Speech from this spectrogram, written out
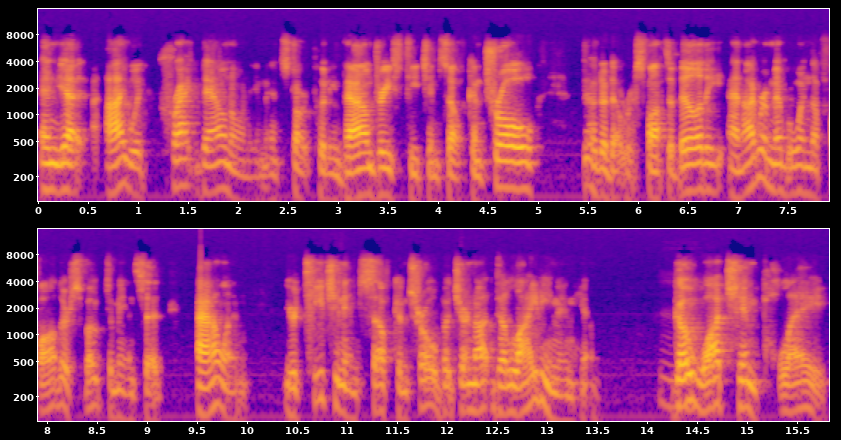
And yet I would crack down on him and start putting boundaries, teach him self control, da, da, da, responsibility. And I remember when the father spoke to me and said, Allen, you're teaching him self control, but you're not delighting in him. Mm-hmm. Go watch him play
